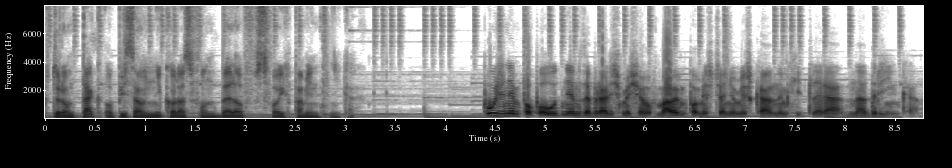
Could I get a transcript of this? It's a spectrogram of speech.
którą tak opisał Nikolas von Below w swoich pamiętnikach. Późnym popołudniem zebraliśmy się w małym pomieszczeniu mieszkalnym Hitlera na drinka.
